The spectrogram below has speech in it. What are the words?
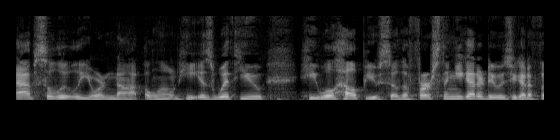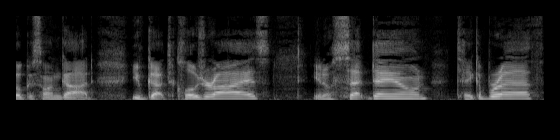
Absolutely, you are not alone. He is with you. He will help you. So the first thing you got to do is you got to focus on God. You've got to close your eyes, you know, set down, take a breath,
